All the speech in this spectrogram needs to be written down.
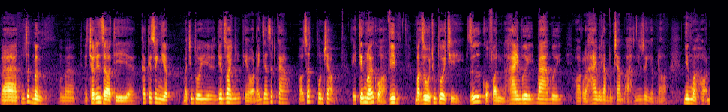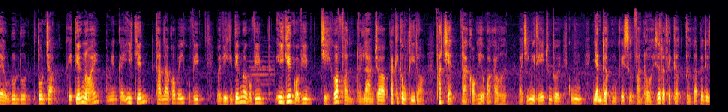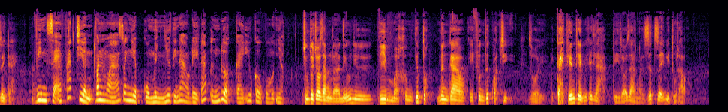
và cũng rất mừng mà cho đến giờ thì các cái doanh nghiệp mà chúng tôi liên doanh thì họ đánh giá rất cao. Họ rất tôn trọng cái tiếng nói của Vim. Mặc dù chúng tôi chỉ giữ cổ phần 20 30 hoặc là 25% ở những doanh nghiệp đó nhưng mà họ đều luôn luôn tôn trọng cái tiếng nói những cái ý kiến tham gia góp ý của Vim. Bởi vì cái tiếng nói của Vim ý kiến của Vim chỉ góp phần để làm cho các cái công ty đó phát triển và có cái hiệu quả cao hơn. Và chính vì thế chúng tôi cũng nhận được một cái sự phản hồi rất là tích cực từ các cái liên doanh này. Vim sẽ phát triển văn hóa doanh nghiệp của mình như thế nào để đáp ứng được cái yêu cầu của hội nhập? Chúng tôi cho rằng là nếu như Vim mà không tiếp tục nâng cao cái phương thức quản trị rồi cải tiến thêm cái cách làm thì rõ ràng là rất dễ bị tụt hậu.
